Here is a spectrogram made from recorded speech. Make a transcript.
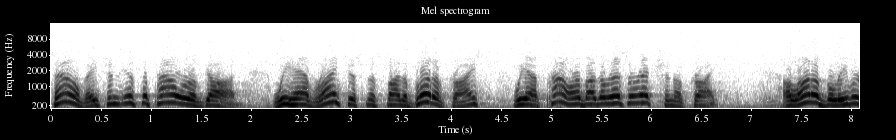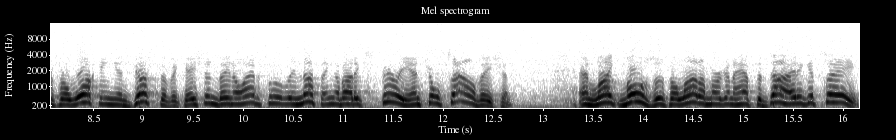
Salvation is the power of God. We have righteousness by the blood of Christ. We have power by the resurrection of Christ. A lot of believers are walking in justification. They know absolutely nothing about experiential salvation. And like Moses, a lot of them are going to have to die to get saved.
